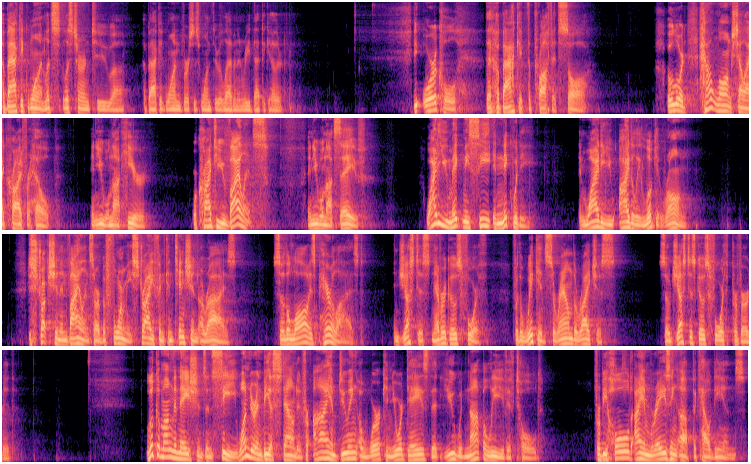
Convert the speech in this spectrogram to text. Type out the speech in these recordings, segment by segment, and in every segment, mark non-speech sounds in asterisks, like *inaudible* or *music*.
Habakkuk 1. Let's, let's turn to uh, Habakkuk 1, verses 1 through 11, and read that together. The oracle that Habakkuk the prophet saw. O Lord, how long shall I cry for help, and you will not hear? Or cry to you violence, and you will not save? Why do you make me see iniquity? And why do you idly look at wrong? Destruction and violence are before me, strife and contention arise. So the law is paralyzed, and justice never goes forth, for the wicked surround the righteous. So justice goes forth perverted. Look among the nations and see, wonder and be astounded, for I am doing a work in your days that you would not believe if told. For behold, I am raising up the Chaldeans,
